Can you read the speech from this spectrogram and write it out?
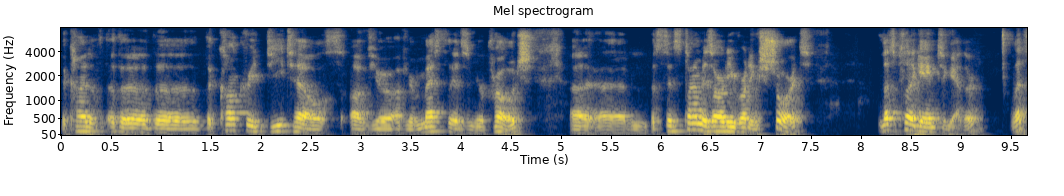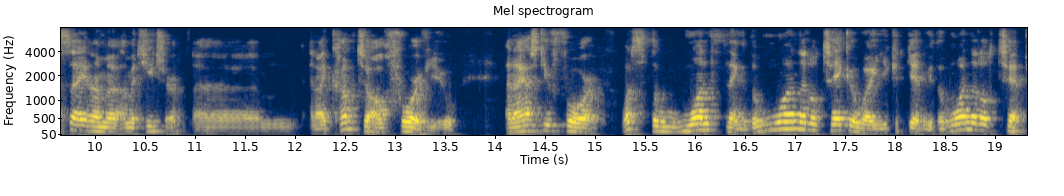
the kind of the, the, the concrete details of your of your methods and your approach. Uh, um, but since time is already running short, let's play a game together. Let's say I'm a, I'm a teacher, um, and I come to all four of you, and I ask you for what's the one thing, the one little takeaway you could give me, the one little tip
